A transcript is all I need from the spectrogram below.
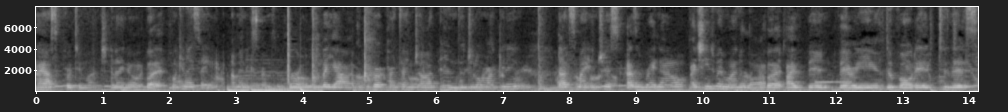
I ask for too much and I know it, but what can I say? I'm an expensive girl. But yeah, looking for a part-time job in digital marketing. That's my interest. As of right now i changed my mind a lot but i've been very devoted to this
